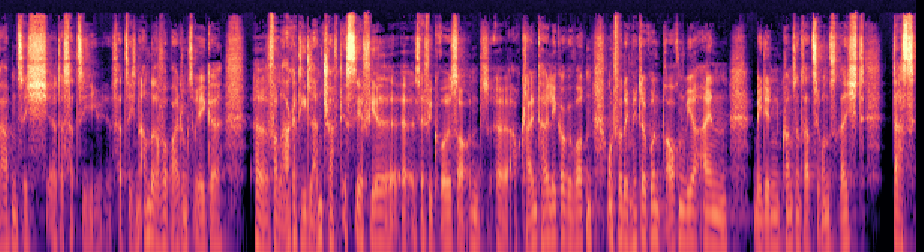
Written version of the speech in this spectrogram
haben sich, äh, das hat sie, das hat sich in andere Verbreitungswege äh, verlagert. Die Landschaft ist sehr viel, äh, sehr viel größer und äh, auch kleinteiliger geworden. Und vor dem Hintergrund brauchen wir ein Medienkonzentration Informationsrecht, das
